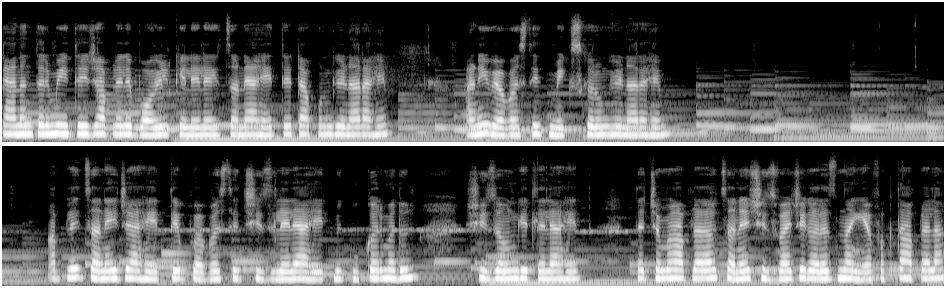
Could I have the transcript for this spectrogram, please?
त्यानंतर मी इथे जे आपल्याला बॉईल केलेले चणे आहेत ते टाकून घेणार आहे आणि व्यवस्थित मिक्स करून घेणार आहे. आपले चणे जे आहेत ते व्यवस्थित शिजलेले आहेत. मी कुकरमधून शिजवून घेतलेले आहेत. त्याच्यामुळे आपल्याला चणे शिजवायची गरज नाही आहे फक्त आपल्याला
